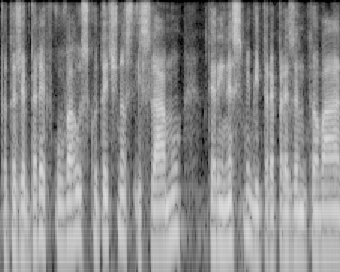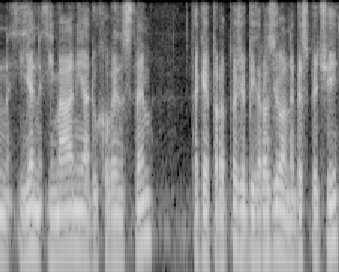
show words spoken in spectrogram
protože bere v úvahu skutečnost islámu, který nesmí být reprezentován jen imány a duchovenstvem, také proto, že by hrozilo nebezpečí,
